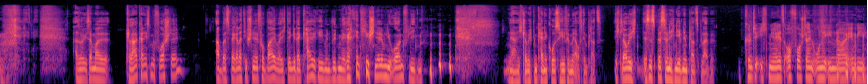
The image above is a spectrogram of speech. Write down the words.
Also ich sag mal, klar kann ich es mir vorstellen, aber es wäre relativ schnell vorbei, weil ich denke, der Keilriemen würde mir relativ schnell um die Ohren fliegen. ja, ich glaube, ich bin keine große Hilfe mehr auf dem Platz. Ich glaube, ich, es ist besser, wenn ich neben dem Platz bleibe. Könnte ich mir jetzt auch vorstellen, ohne Ihnen da irgendwie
